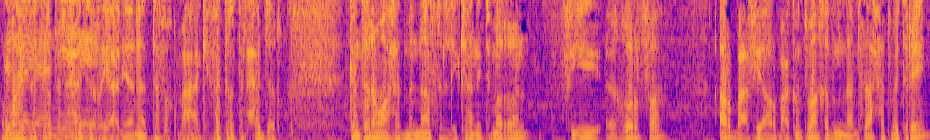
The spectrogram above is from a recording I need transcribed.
والله فترة يعني... الحجر يعني أنا أتفق معك فترة الحجر. كنت أنا واحد من الناس اللي كان يتمرن في غرفة أربعة في أربعة. كنت ماخذ منها مساحة مترين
